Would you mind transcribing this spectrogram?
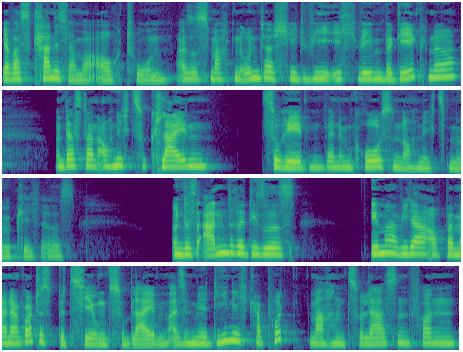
ja, was kann ich aber auch tun? Also es macht einen Unterschied, wie ich wem begegne und das dann auch nicht zu klein zu reden, wenn im Großen noch nichts möglich ist. Und das andere, dieses immer wieder auch bei meiner Gottesbeziehung zu bleiben, also mir die nicht kaputt machen zu lassen von,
